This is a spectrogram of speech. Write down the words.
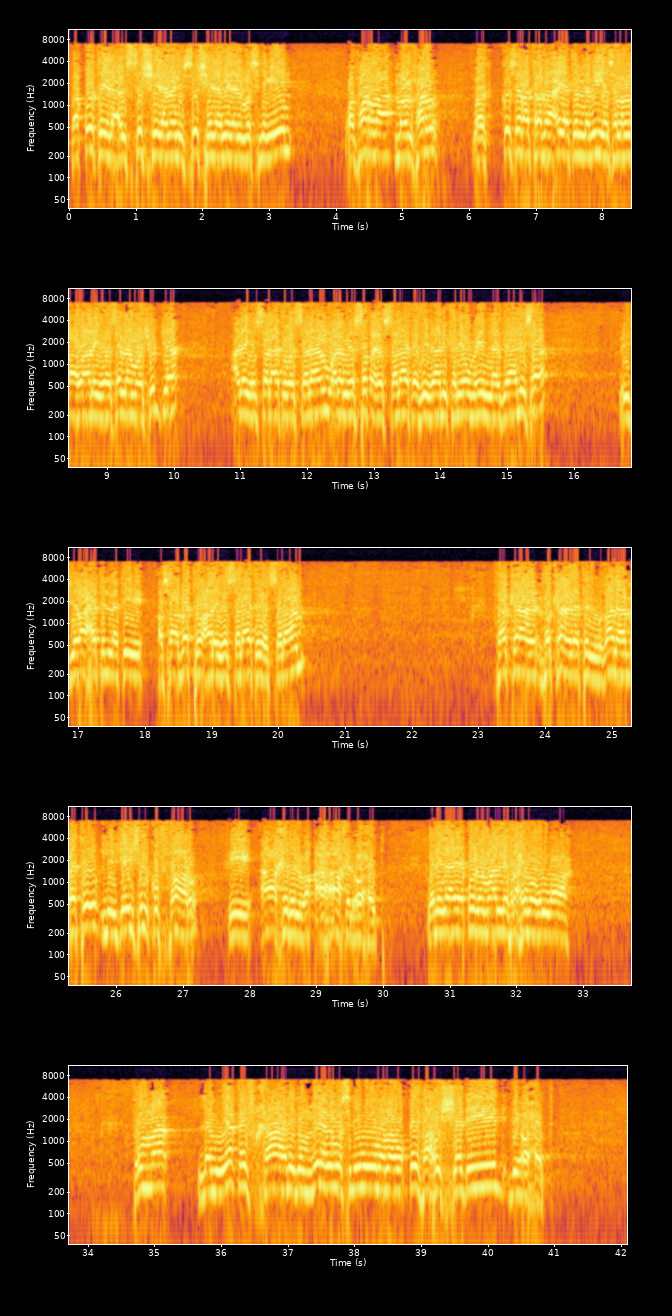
فقتل استشهد من استشهد من المسلمين. وفر من فر وكسرت رباعية النبي صلى الله عليه وسلم وشج عليه الصلاة والسلام ولم يستطع الصلاة في ذلك اليوم إلا جالسا بالجراحة التي أصابته عليه الصلاة والسلام. فكان فكانت الغلبة لجيش الكفار في آخر الوقعة آخر أحد. ولذا يقول المؤلف رحمه الله ثم لم يقف خالد من المسلمين موقفه الشديد بأحد.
